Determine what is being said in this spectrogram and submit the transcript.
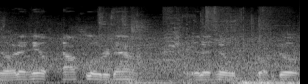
Yo, that helped. Now slowed her down. Yeah, that helped. Fucked up.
